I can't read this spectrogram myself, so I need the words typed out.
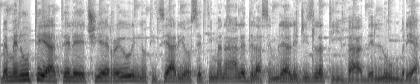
Benvenuti a Tele CRU, il notiziario settimanale dell'Assemblea legislativa dell'Umbria.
